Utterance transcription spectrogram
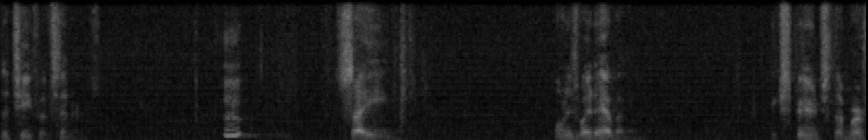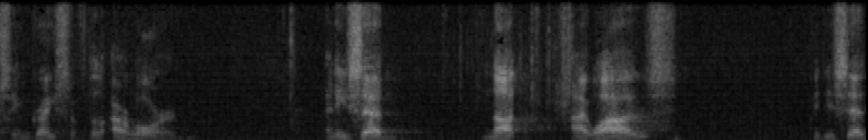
the chief of sinners. Saved. On his way to heaven. Experienced the mercy and grace of the, our Lord. And he said, not I was, but he said,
